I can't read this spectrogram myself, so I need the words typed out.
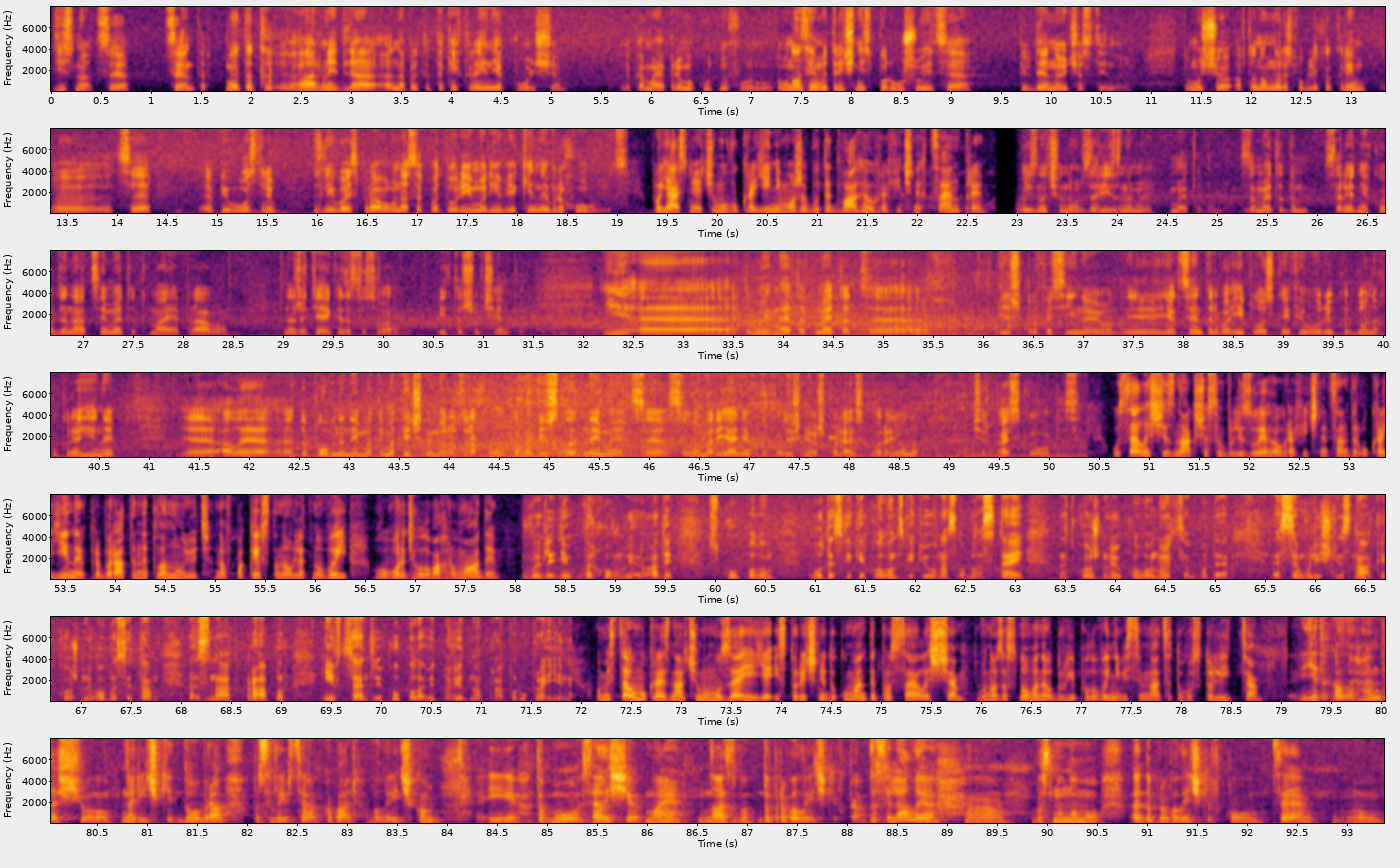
Дійсно, це центр. Метод е, гарний для, е, наприклад, таких країн, як Польща, яка має прямокутну форму. У нас геометричність порушується південною частиною, тому що Автономна Республіка Крим е, це е, півострів. Зліва і справа у нас акваторії морів, які не враховуються. Пояснює, чому в Україні може бути два географічних центри. Визначено за різними методами. За методом середніх координат цей метод має право на життя, яке застосував Віктор Шевченко. І е, другий метод метод е, більш професійної, е, як центр ваги плоскої фігури в кордонах України, але е, доповнений математичними розрахунками більш складними. Це село Мар'янівка колишнього Шполянського району Черкаської області. У селищі знак, що символізує географічний центр України, прибирати не планують. Навпаки, встановлять новий, говорить голова громади. У вигляді Верховної Ради з куполом буде скільки колон, скільки у нас областей. Над кожною колоною це буде е, символічні знаки кожної області, там е, знак, прапор, і в центрі купола відповідно прапор України. У місцевому краєзнавчому музеї є історичні документи про селище. Воно засноване у другій половині XVIII століття. Є така легенда, що на річці Добра поселився коваль Величко, і тому селище має назву Добровеличківка. Заселяли е, в основному е, Добровеличківку. Це ну,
